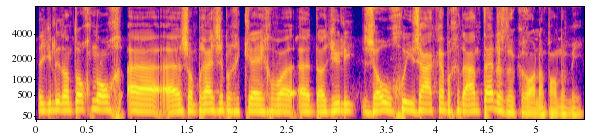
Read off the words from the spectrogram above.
Dat jullie dan toch nog uh, uh, zo'n prijs hebben gekregen uh, dat jullie zo goede zaken hebben gedaan tijdens de coronapandemie?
